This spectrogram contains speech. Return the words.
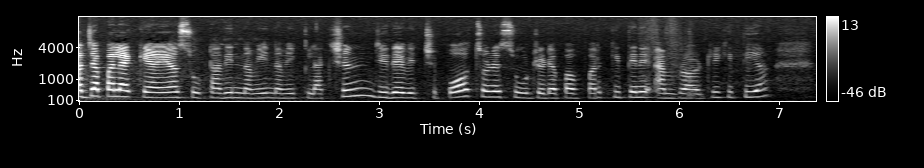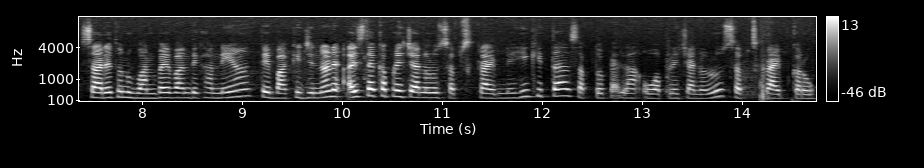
ਅੱਜ ਆਪਾਂ ਲੈ ਕੇ ਆਏ ਆ ਸੂਟਾਂ ਦੀ ਨਵੀਂ ਨਵੀਂ ਕਲੈਕਸ਼ਨ ਜਿਹਦੇ ਵਿੱਚ ਬਹੁਤ ਸੋਹਣੇ ਸੂਟ ਜਿਹੜੇ ਆਪਾਂ ਵਰਕ ਕੀਤੇ ਨੇ ਐਮਬ੍ਰਾਇਡਰੀ ਕੀਤੀ ਆ। ਸਾਰੇ ਤੁਹਾਨੂੰ ਵਨ ਬਾਏ ਵਨ ਦਿਖਾਣੇ ਆ ਤੇ ਬਾਕੀ ਜਿਨ੍ਹਾਂ ਨੇ ਅਜੇ ਤੱਕ ਆਪਣੇ ਚੈਨਲ ਨੂੰ ਸਬਸਕ੍ਰਾਈਬ ਨਹੀਂ ਕੀਤਾ, ਸਭ ਤੋਂ ਪਹਿਲਾਂ ਉਹ ਆਪਣੇ ਚੈਨਲ ਨੂੰ ਸਬਸਕ੍ਰਾਈਬ ਕਰੋ।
